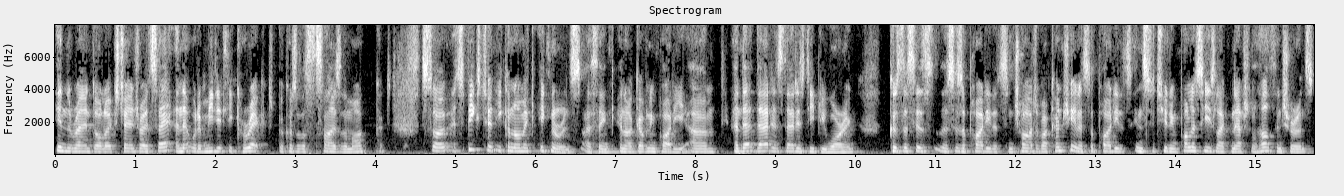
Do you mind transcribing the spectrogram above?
in the rand dollar exchange rate, say, and that would immediately correct because of the size of the market. So it speaks to an economic ignorance, I think, in our governing party, um, and that that is that is deeply worrying because this is this is a party that's in charge of our country, and it's a party that's instituting policies like national health insurance.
